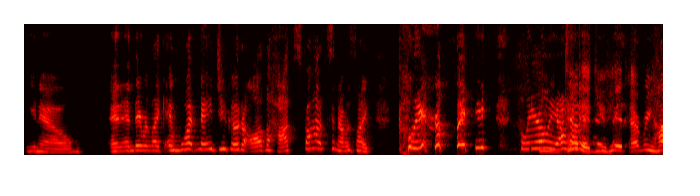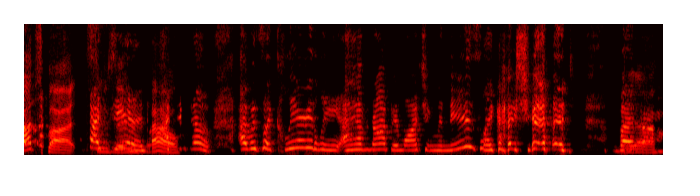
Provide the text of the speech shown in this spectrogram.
you know, and, and they were like, and what made you go to all the hot spots? And I was like, clearly, clearly You I did. You hit every hot spot, I did. Wow. I know. I was like, clearly, I have not been watching the news like I should. But Yeah. um,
